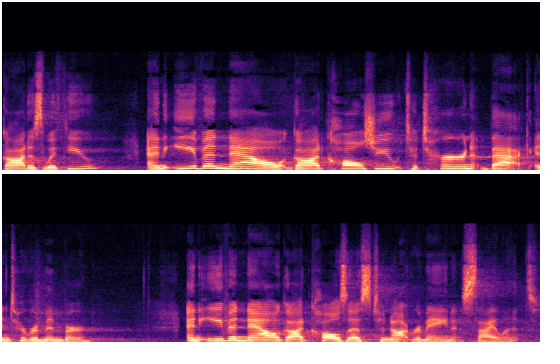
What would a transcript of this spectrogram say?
God is with you. And even now, God calls you to turn back and to remember. And even now, God calls us to not remain silent.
